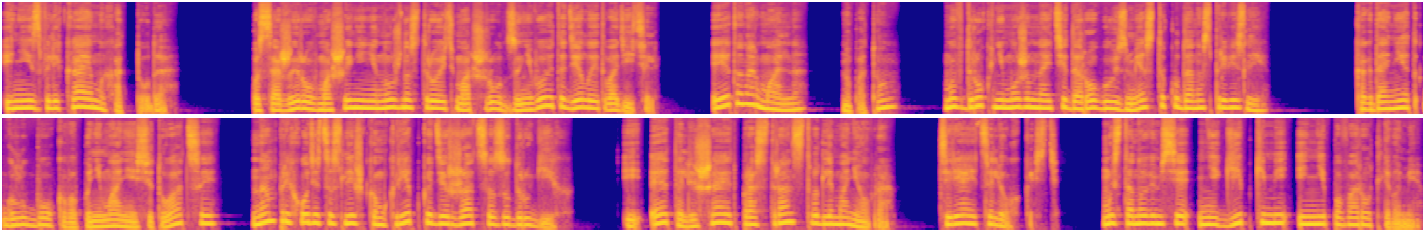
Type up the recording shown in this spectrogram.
и не извлекаем их оттуда. Пассажиру в машине не нужно строить маршрут, за него это делает водитель. И это нормально. Но потом мы вдруг не можем найти дорогу из места, куда нас привезли. Когда нет глубокого понимания ситуации, нам приходится слишком крепко держаться за других. И это лишает пространства для маневра. Теряется легкость. Мы становимся негибкими и неповоротливыми.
